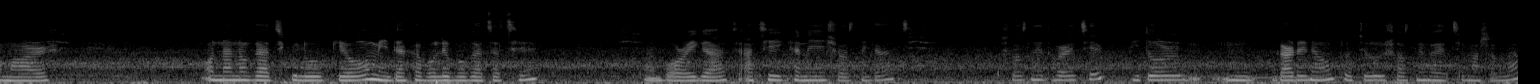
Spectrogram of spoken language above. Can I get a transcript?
আমার অন্যান্য গাছগুলোকেও আমি দেখাবো, লেবু গাছ আছে বড়ই গাছ আছে এখানে, সজনে গাছ। সজনে ধরেছে। ভিতর গার্ডেনেও প্রচুর সজনে হয়েছে মাসাল্লাহ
